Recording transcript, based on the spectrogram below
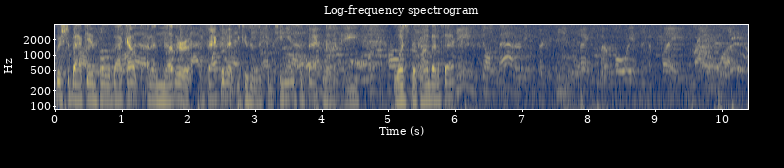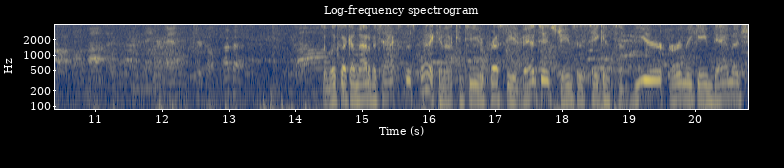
pushed it back in, pulled it back out, got another effect of it because it was a continuous effect, not a once per combat effect. These don't matter because they're continuous effects, so they're always in play no matter what. Uh, and here goes. I passed. So it looks like I'm out of attacks at this point. I cannot continue to press the advantage. James has taken severe early game damage,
